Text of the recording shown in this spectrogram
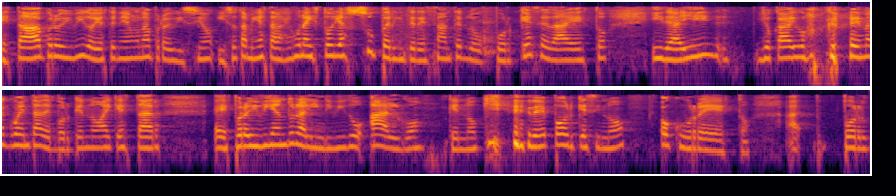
estaba prohibido, ellos tenían una prohibición, y eso también es una historia súper interesante, por qué se da esto, y de ahí yo caigo en la cuenta de por qué no hay que estar eh, prohibiéndole al individuo algo que no quiere, porque si no ocurre esto. Ah, por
